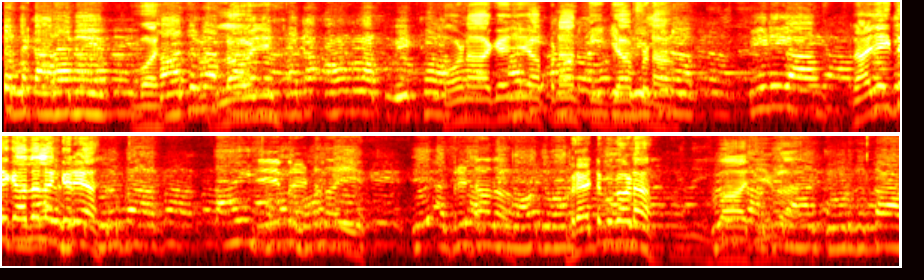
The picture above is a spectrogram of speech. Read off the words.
ਛੋਟਾ ਨੇ। ਹਾਜ਼ਰ ਲਓ ਜੀ। ਸਾਡਾ ਆਉਣ ਵਾਲਾ ਭਵਿੱਖ ਹੁਣ ਆ ਗਿਆ ਜੀ ਆਪਣਾ ਤੀਜਾ। ਪੀੜੀਆਂ ਰਾਜਾ ਇੱਥੇ ਕਾਹਦਾ ਲੰਗਰ ਆ? ਤਾਂ ਹੀ ਇਹ ਬ੍ਰੈਡ ਦਾ ਜੀ ਇਹ ਬ੍ਰੈਡਾਂ ਦਾ। ਬ੍ਰੈਡ ਪਕੌੜਾ? ਵਾਹ ਜੀ ਵਾਹ। ਜੋੜ ਦਿੱਤਾ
